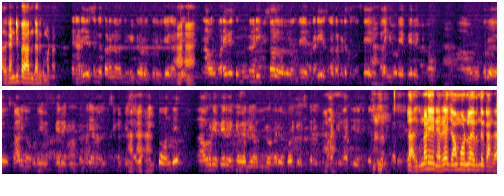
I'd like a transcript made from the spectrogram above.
அது கண்டிப்பாக யாரும் தடுக்க மாட்டாங்க. நடிகர் சங்க கடனை வந்து மீட்டவர் திரு விஜயகாந்த். ஆனா அவர் மறைவுக்கு முன்னாடி விஷால் அவர்கள் வந்து நடிகர் சங்க கட்டடத்துக்கு வந்து கலைஞருடைய பேர் வைக்கணும். ஒவ்வொரு ஸ்டாலின் அவருடைய பேர் வைக்கணும்ன்ற மாதிரியான விஷயங்கள் பேசினாரு. ஆனா இப்ப வந்து அவருடைய பேர் வைக்க வேண்டும் அப்படின்ற மாதிரி கோரிக்கை வச்சிருக்காரு. இப்படி மாற்றி மாற்றி பாக்குறீங்க இல்லை அதுக்கு முன்னாடி நிறைய ஜாம்பவான்லாம் இருந்திருக்காங்க.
